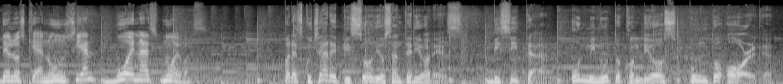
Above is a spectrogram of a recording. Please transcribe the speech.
de los que anuncian buenas nuevas. Para escuchar episodios anteriores, visita unminutocondios.org.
